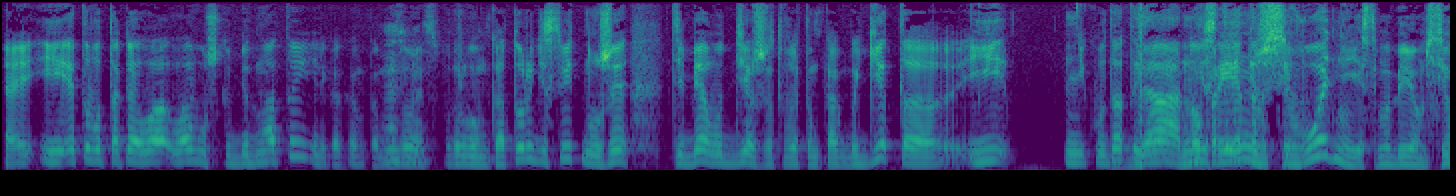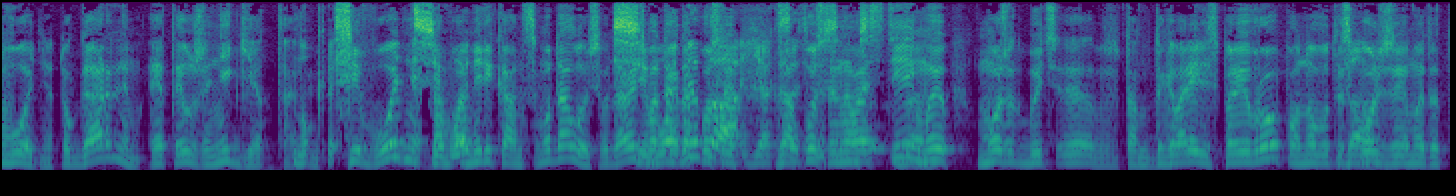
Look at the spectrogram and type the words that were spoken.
Э, и это вот такая ловушка бедноты, или как она там называется uh-huh. по-другому, которая действительно уже тебя вот держит в этом как бы гетто и никуда ты да, не но при этом сегодня, если мы берем сегодня, то Гарлем это уже не гетто. Ну, сегодня, сегодня... американцам удалось. Вот давайте сегодня, вот тогда после, да, я, кстати, да, после новостей да. мы, может быть, э, там договорились про Европу, но вот используем да. этот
